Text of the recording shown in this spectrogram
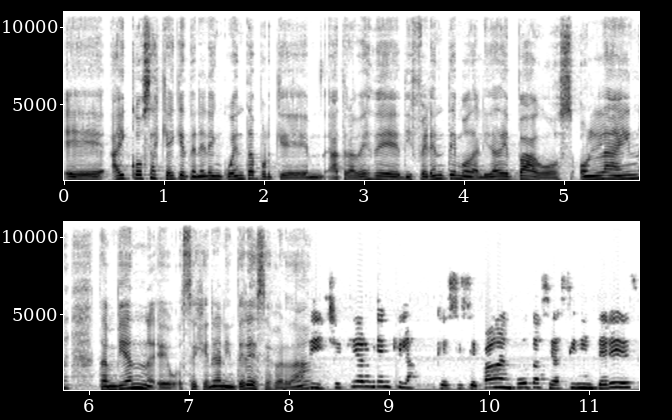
eh, hay cosas que hay que tener en cuenta porque mm, a través de diferente modalidad de pagos online también se generan intereses, ¿verdad? Sí, chequear bien que, que si se paga en cuotas sea sin interés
